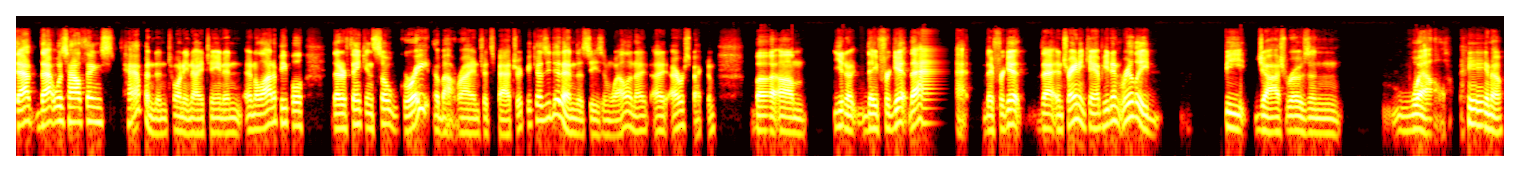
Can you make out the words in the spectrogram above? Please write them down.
that that was how things happened in 2019, and and a lot of people that are thinking so great about Ryan Fitzpatrick because he did end the season well, and I I, I respect him, but um, you know they forget that they forget that in training camp he didn't really beat Josh Rosen well. you know,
